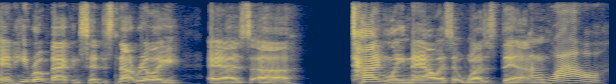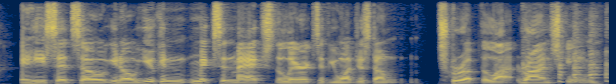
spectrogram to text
And he wrote back and said, "It's not really as uh, timely now as it was then." oh wow. And he said, so, you know, you can mix and match the lyrics if you want, just don't screw up the li- rhyme scheme.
